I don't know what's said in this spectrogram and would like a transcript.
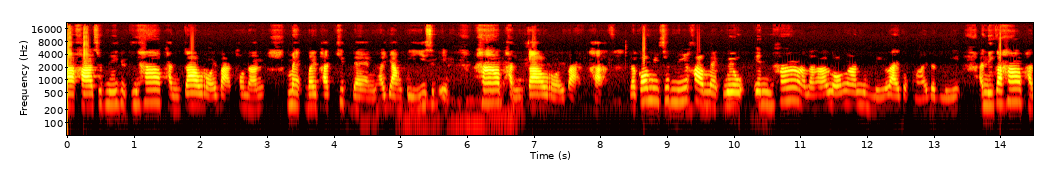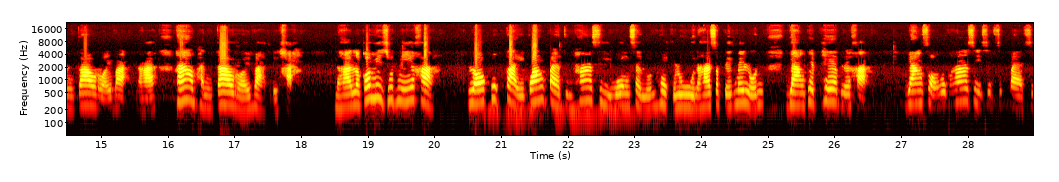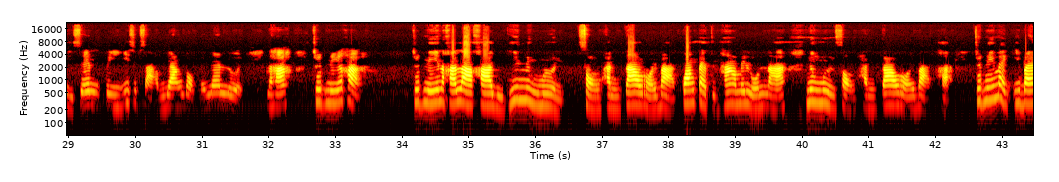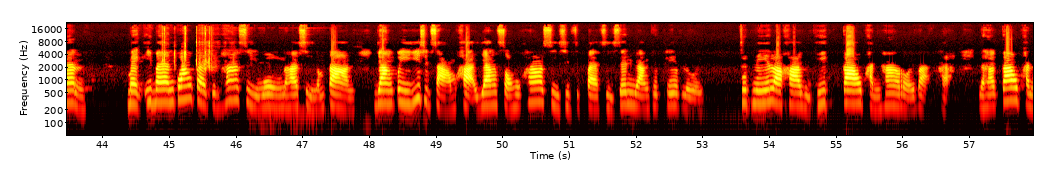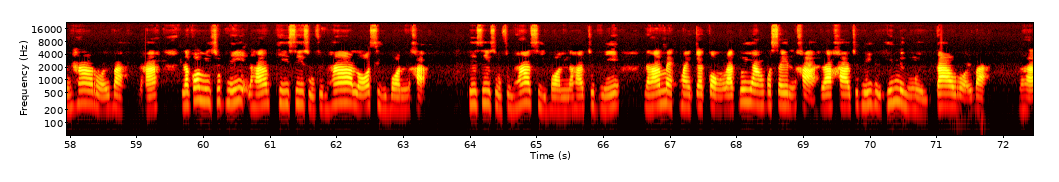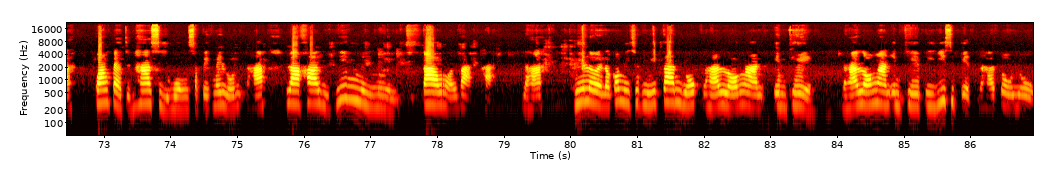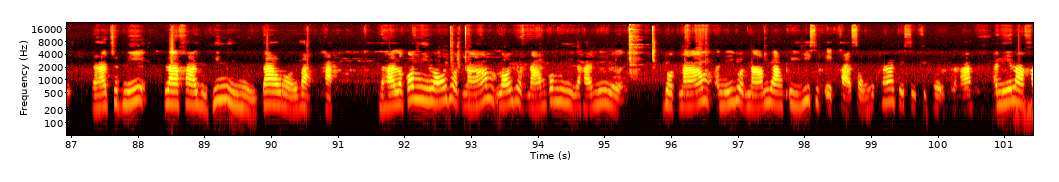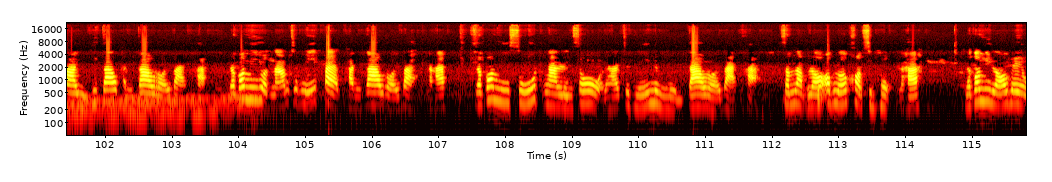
ราคาชุดนี้อยู่ที่ 5,900 บาทเท่านั้น แม็กใบพัดขิดแดงนะคะยางปี 21 5,900 บาทค่ะ แล้วก็มีชุดนี้ค่ะแม็กเวล N5 นะคะล้องานหนุ่มหนิงลายดอกไม้แบบนี้ อันนี้ก็ 5,900 บาทนะคะ5,900 บาทเลยค่ะนะคะแล้วก็มีชุดนี้ค่ะล้อกุ๊กไก่กว้าง 8.54 วง ใส่ล้น 6 รูนะคะ สเปคไม่ล้น ยางเทพๆเลยค่ะ ยาง 265 40 18 4 เส้น ปี 23 ยางดอกแน่นๆเลยนะคะ ชุดนี้ค่ะ ชุดนี้นะคะ ราคาอยู่ที่ 12,900 บาท กว้าง 8.5 ไม่ล้นนะ 12,900 บาทค่ะ ชุดนี้แม็กอีแบนแม็กอีแบนกว้าง 8.54 วงนะคะ สีน้ำตาล ยางปี 23 ค่ะ ยาง 265 40 18 4 เส้น ยางเทพๆเลย ชุดนี้ราคาอยู่ที่ 9,500 บาทค่ะ นะคะ9,500 บาทนะคะ แล้วก็มีชุดนี้นะคะ TC 0.5 ล้อสีบอลค่ะ TC 0.5สีบอลนะคะ ชุดนี้นะคะแม็กใหม่แกะกล่องรัดด้วยยางเปอร์เซ็นต์ค่ะ ราคาชุดนี้อยู่ที่ 1,900 บาทนะคะ กว้าง 8.54 วง สเปคไม่ล้นนะคะ ราคาอยู่ที่ 1,900 บาทค่ะนะคะนี่เลยแล้วก็มีชุดนี้ก้านยกนะคะล้องาน MK นะคะล้องาน MK ปี 21 นะคะโตโย นะคะชุดนี้ราคาอยู่ที่ 1,900 บาทค่ะนะคะ แล้วก็มีล้อหยดน้ำล้อหยดน้ำก็มีนะคะนี่เลย หยดน้ำอันนี้หยดน้ำยางปี 21 ค่ะ 265 70นะคะ อันนี้ราคาอยู่ที่ 9,900 บาทค่ะ แล้วก็มีหยดน้ำชุดนี้ 8,900 บาทนะคะ แล้วก็มีซูทงานเลนโซ่นะคะชุดนี้ 1,900 บาทค่ะสำหรับล้อออฟโรดขอบ 16 นะคะ แล้วก็มีล้อเวล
